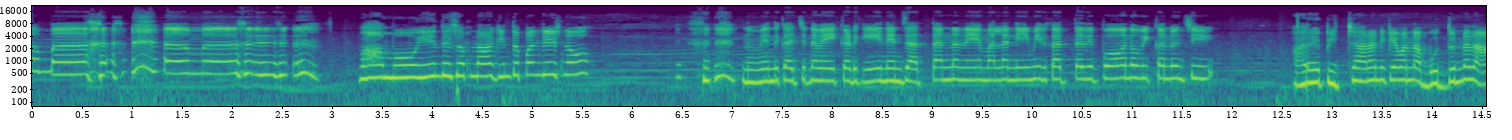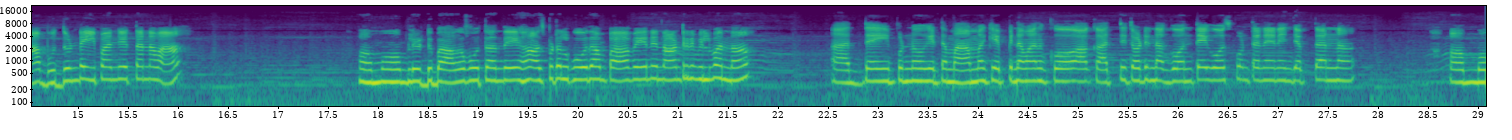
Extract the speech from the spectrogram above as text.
అమ్మా వామ్మో ఏంది సప్న ఇంత పని చేసినావు? నువ్వెందుకు వచ్చినవే ఇక్కడికి? నేను చత్తన్ననే మళ్ళీ నీ మీద కత్తది పో నువ్వు ఇక్కడ నుంచి. అరే పిచ్చారా నీకేమన్నా బుద్ధున్నదా? బుద్ధుంటే ఈ పని చేస్తున్నావా అమ్మో బ్లడ్ బాగా పోతుంది. హాస్పిటల్ పోదాం పావే నేను ఆంటీని విలువన్నా? అదే ఇప్పుడు నువ్వు ఇట్ట మా అమ్మకి చెప్పినావనుకో ఆ కత్తితోటి నా గొంతే కోసుకుంటానే నేను చెప్తాన్నా? అమ్మో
